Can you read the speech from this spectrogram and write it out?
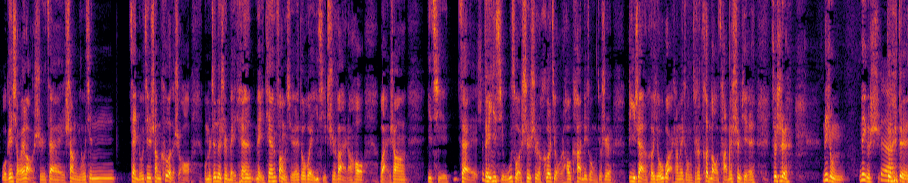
我跟小薇老师在上牛津，在牛津上课的时候，我们真的是每天 每天放学都会一起吃饭，然后晚上一起在对一起无所事事喝酒，然后看那种就是 B 站和油管上那种就是特脑残的视频，就是那种。那个时对对，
